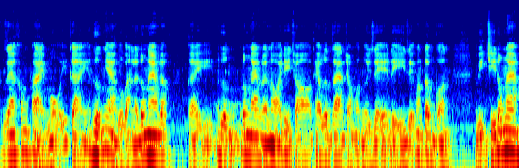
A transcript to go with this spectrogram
thực ra không phải mỗi cái hướng nhà của bạn là đông nam đâu cái hướng đông nam là nói để cho theo dân gian, cho mọi người dễ để ý, dễ quan tâm. Còn vị trí đông nam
